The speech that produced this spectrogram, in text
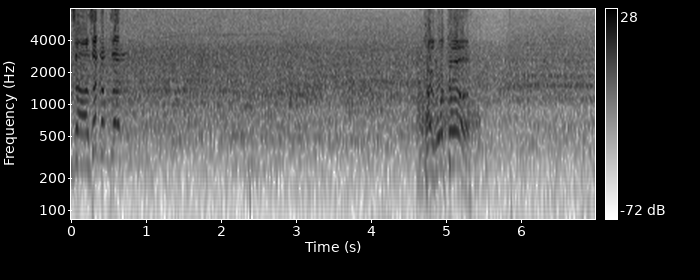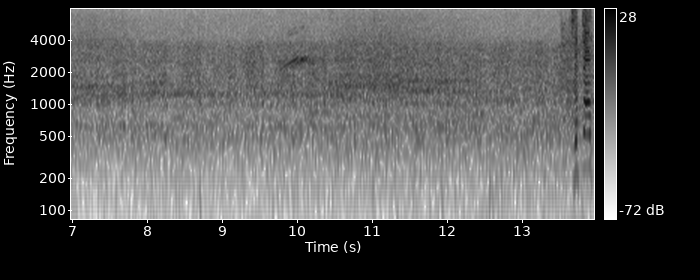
Diễn ra rất hấp dẫn. Kyle Walker Rất tốt.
